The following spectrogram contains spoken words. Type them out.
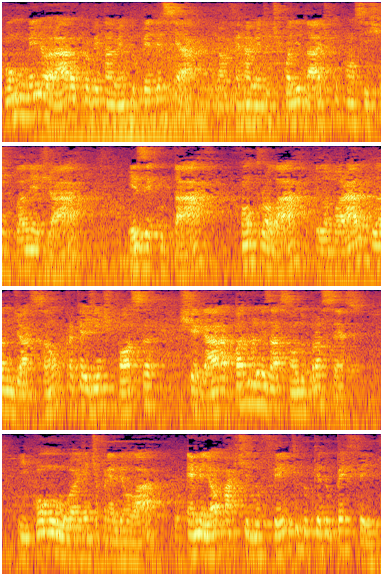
como melhorar o aproveitamento do PDCA, que é uma ferramenta de qualidade que consiste em planejar, executar, controlar, elaborar um plano de ação para que a gente possa chegar à padronização do processo. E como a gente aprendeu lá, é melhor partir do feito do que do perfeito.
